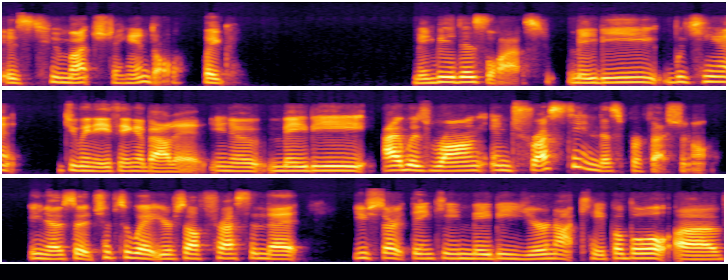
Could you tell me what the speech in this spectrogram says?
is too much to handle. Like maybe it is lost. Maybe we can't do anything about it. You know, maybe I was wrong in trusting this professional, you know, so it chips away at your self trust and that you start thinking maybe you're not capable of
